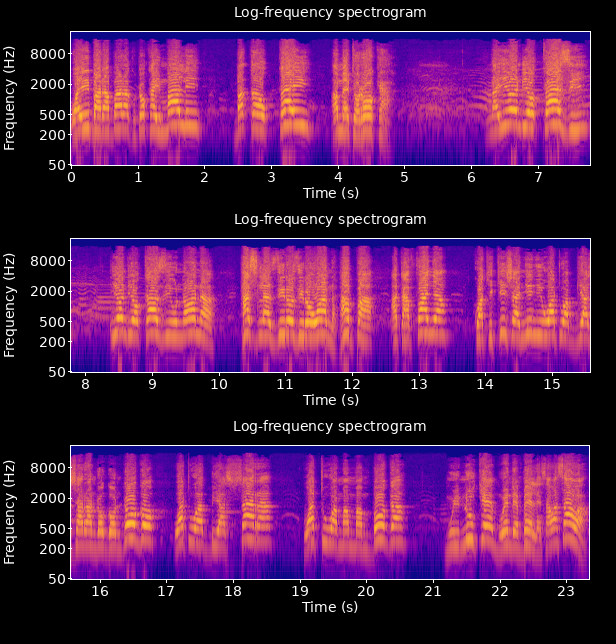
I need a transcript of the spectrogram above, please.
wa hii barabara kutoka imali mpaka okai ametoroka. Na hiyo ndio kazi hiyo ndio kazi unaona hasla 001 hapa atafanya kuhakikisha nyinyi watu wa biashara ndogo ndogo watu wa biashara watu wa mama mboga mwinuke muende mbele. Sawa sawa?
